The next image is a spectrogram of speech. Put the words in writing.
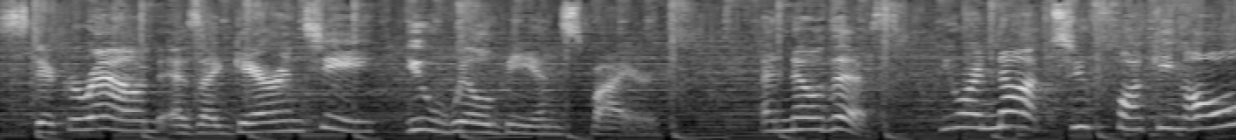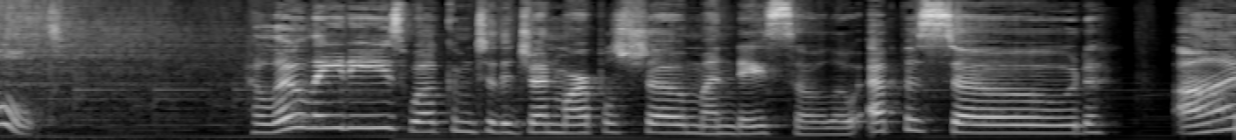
stick around as I guarantee you will be inspired. And know this you are not too fucking old. Hello, ladies. Welcome to the Jen Marples Show Monday solo episode. I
